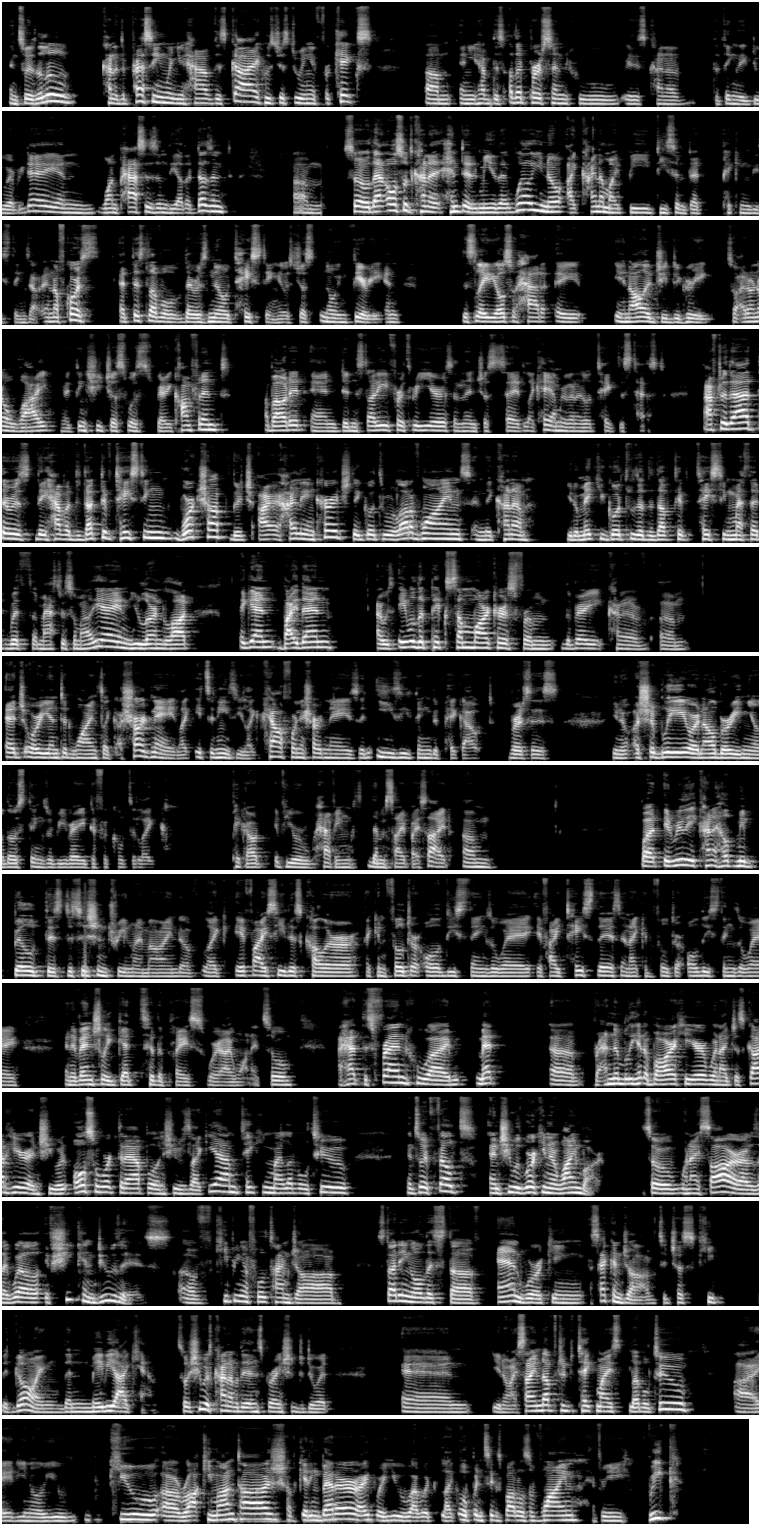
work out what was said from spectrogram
And so it's a little kind of depressing when you have this guy who's just doing it for kicks, um, and you have this other person who is kind of the thing they do every day, and one passes and the other doesn't. Um, so that also kind of hinted at me that, well, you know, I kind of might be decent at picking these things out. And of course, at this level, there was no tasting; it was just knowing theory. And this lady also had a enology degree, so I don't know why. I think she just was very confident about it and didn't study for three years, and then just said like, "Hey, I'm going to go take this test." After that, there is they have a deductive tasting workshop, which I highly encourage. They go through a lot of wines, and they kind of you know make you go through the deductive tasting method with a master sommelier, and you learn a lot again, by then I was able to pick some markers from the very kind of um, edge oriented wines like a Chardonnay. Like it's an easy, like California Chardonnay is an easy thing to pick out versus, you know, a Chablis or an Albarino. Those things would be very difficult to like pick out if you're having them side by side. Um, but it really kind of helped me build this decision tree in my mind of like if i see this color i can filter all of these things away if i taste this and i can filter all these things away and eventually get to the place where I wanted. So I had this friend who I met uh, randomly at a bar here when I just got here, and she also worked at Apple, and she was like, "Yeah, I'm taking my level two. And so it felt, and she was working at a wine bar. So when I saw her, I was like, "Well, if she can do this of keeping a full time job, studying all this stuff, and working a second job to just keep it going, then maybe I can." So she was kind of the inspiration to do it, and you know, I signed up to take my level two I, you know, you cue a rocky montage of getting better, right? Where you, I would like open six bottles of wine every week,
